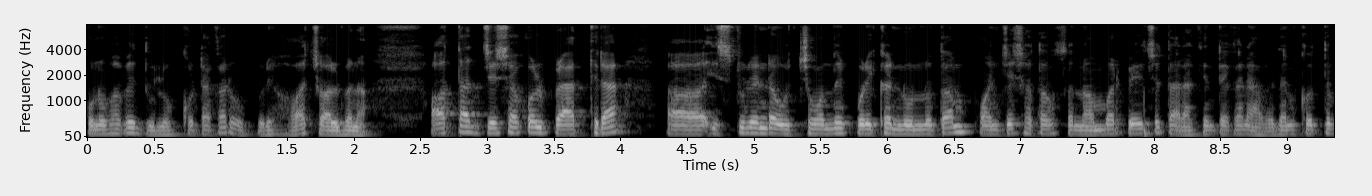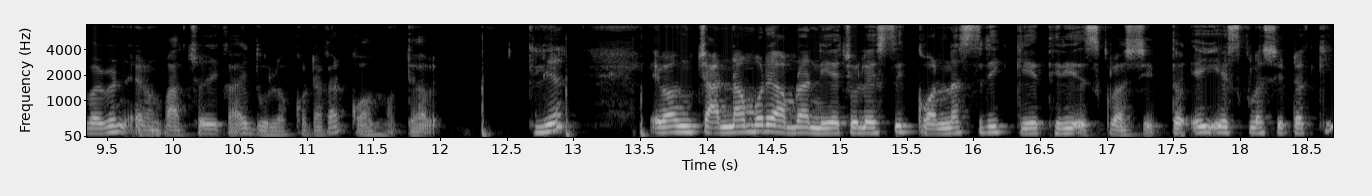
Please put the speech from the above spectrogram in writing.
কোনোভাবে দু লক্ষ টাকার উপরে হওয়া চলবে না। অর্থাৎ যে সকল প্রার্থীরা স্টুডেন্টরা উচ্চ মাধ্যমিক পরীক্ষার ন্যূনতম পঞ্চাশ শতাংশ নম্বর পেয়েছে, তারা কিন্তু এখানে আবেদন করতে পারবেন এবং বাৎসরিক আয় দু লক্ষ টাকার কম হতে হবে। ক্লিয়ার এবং চার নম্বরে আমরা নিয়ে চলে এসেছি কন্যাশ্রী কে থ্রি স্কলারশিপ তো এই স্কলারশিপটা কি?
